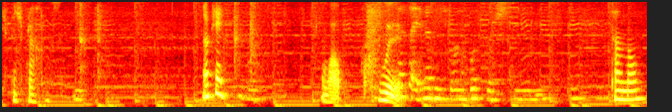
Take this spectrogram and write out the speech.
Ich bin sprachlos. Okay. Wow, cool. Das erinnert mich so an russischen. Tannenbaum.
